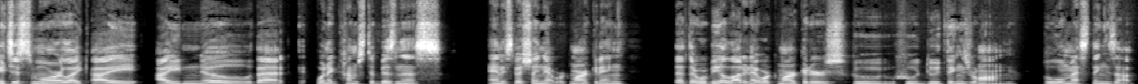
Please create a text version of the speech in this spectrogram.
It's just more like I I know that when it comes to business and especially network marketing, that there will be a lot of network marketers who who do things wrong, who will mess things up.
